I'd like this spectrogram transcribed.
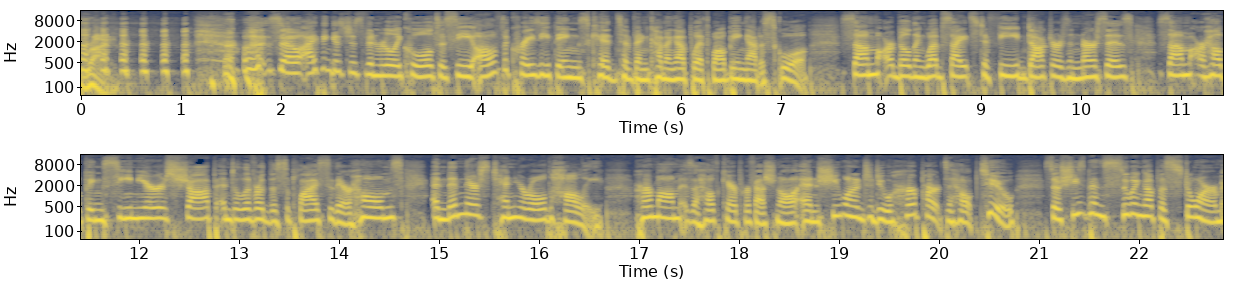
now. right. So I think it's just been really cool to see all of the crazy things kids have been coming up with while being out of school. Some are building websites to feed doctors and nurses. Some are helping seniors shop and deliver the supplies to their homes. And then there's 10 year old Holly. Her mom is a healthcare professional and she wanted to do her part to help too. So she's been suing up a storm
